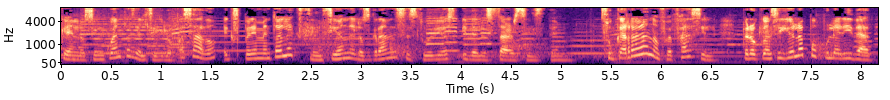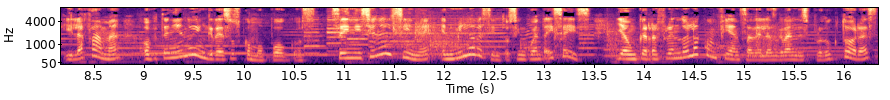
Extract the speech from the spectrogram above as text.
que en los 50 del siglo pasado experimentó la extinción de los grandes estudios y del Star System. Su carrera no fue fácil, pero consiguió la popularidad y la fama obteniendo ingresos como pocos. Se inició en el cine en 1956 y aunque refrendó la confianza de las grandes productoras,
